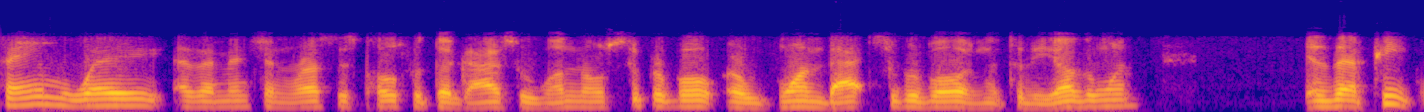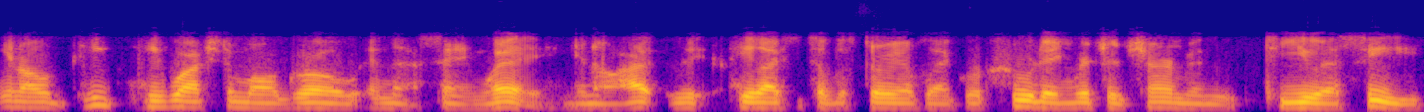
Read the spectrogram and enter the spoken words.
same way as I mentioned Russ is close with the guys who won those Super Bowl or won that Super Bowl and went to the other one, is that Pete, you know, he he watched them all grow in that same way. You know, I he likes to tell the story of like recruiting Richard Sherman to USC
